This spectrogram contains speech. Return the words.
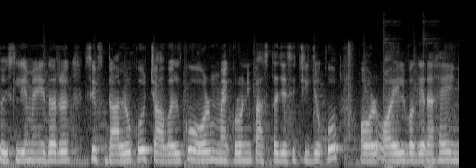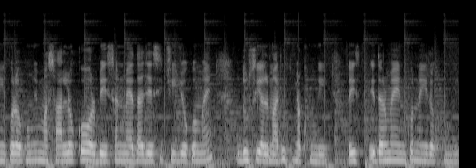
तो इसलिए मैं इधर सिर्फ़ दालों को, चावल को और मैक्रोनी पास्ता जैसी चीज़ों को और ऑयल वगैरह है, इन्हीं को रखूँगी। मसालों को और बेसन, मैदा जैसी चीज़ों को मैं दूसरी अलमारी में रखूँगी। तो इस, इधर मैं इनको नहीं रखूँगी।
